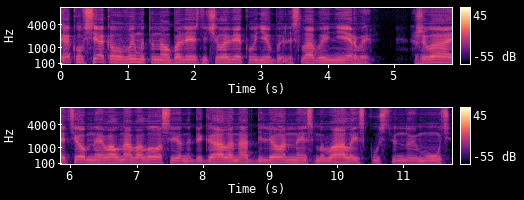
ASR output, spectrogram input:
Как у всякого вымотанного болезнью человека у нее были слабые нервы. Живая темная волна волос ее набегала на отбеленные, смывала искусственную муть.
